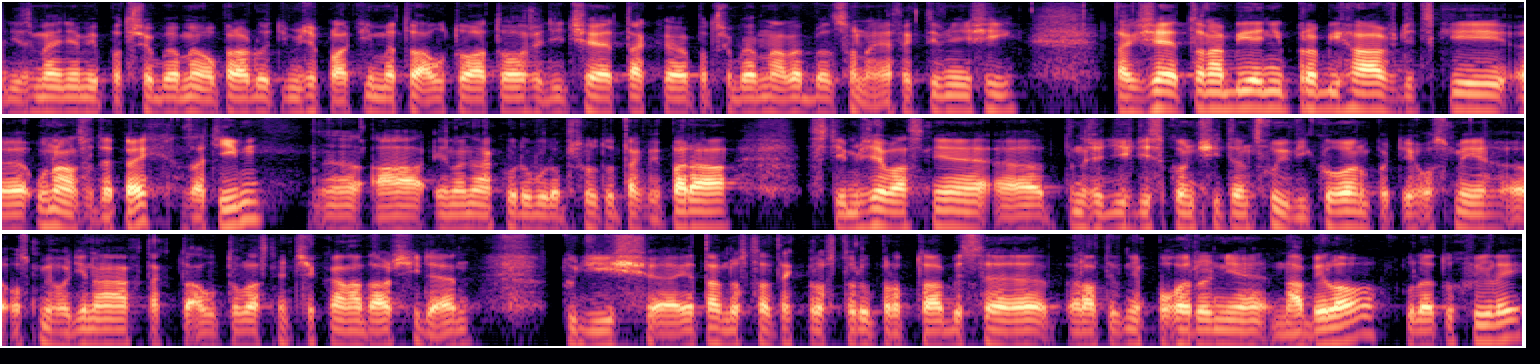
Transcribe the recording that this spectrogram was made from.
Nicméně my potřebujeme opravdu tím, že platíme to auto a toho řidiče, tak potřebujeme, aby byl co nejefektivnější. Takže to nabíjení probíhá vždycky u nás v depech zatím a i na nějakou dobu dopředu to tak vypadá, s tím, že vlastně ten řidič, když skončí ten svůj výkon po těch 8, 8 hodinách, tak to auto vlastně čeká na další den, tudíž je tam dostatek prostoru pro to, aby se relativně pohodlně nabilo v tuhle tu chvíli.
